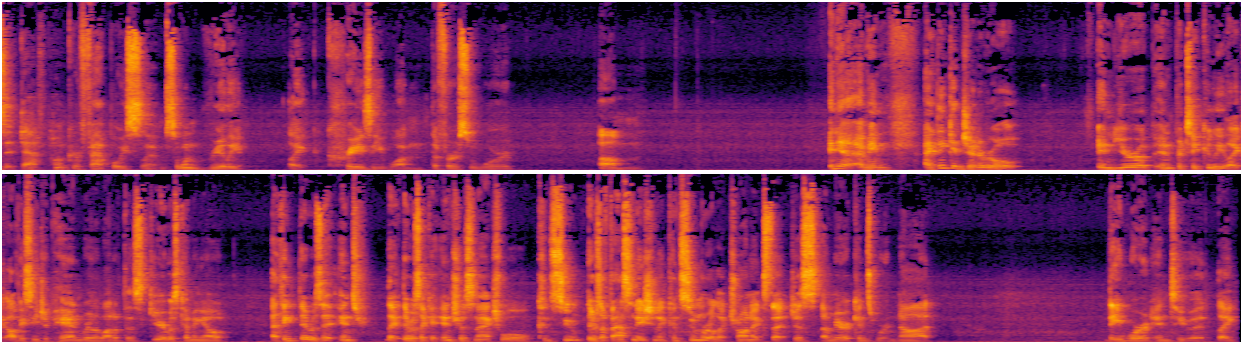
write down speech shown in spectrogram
was it Daft Punk or Fatboy Slim? Someone really like crazy won the first award. Um and yeah, I mean, I think in general in Europe and particularly like obviously Japan where a lot of this gear was coming out, I think there was a int- like there was like an interest in actual consume there's a fascination in consumer electronics that just Americans were not they weren't into it. Like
